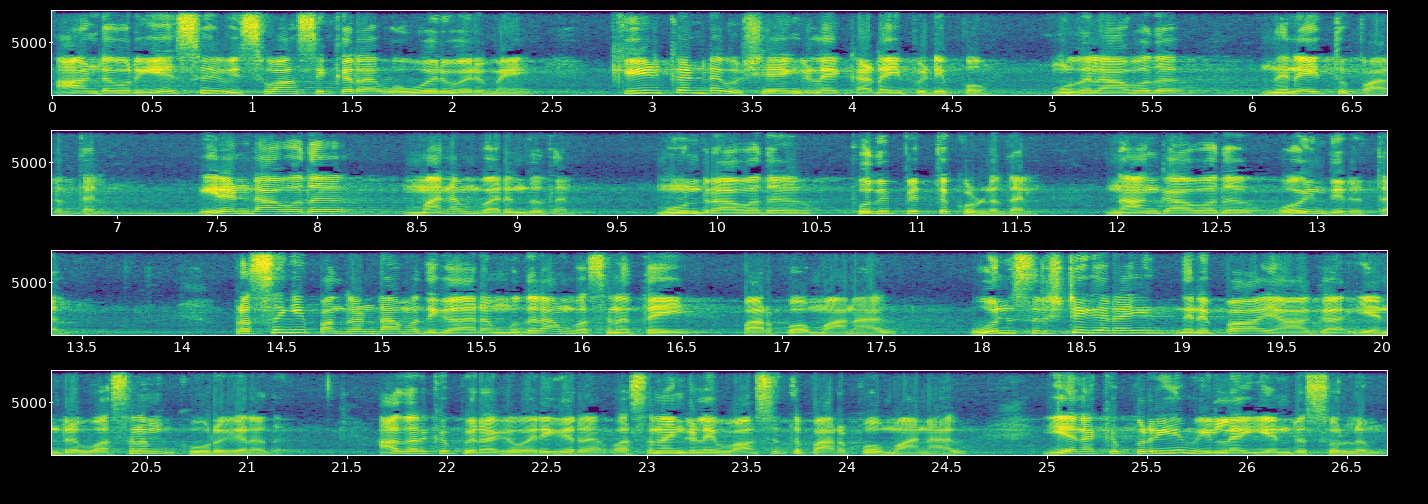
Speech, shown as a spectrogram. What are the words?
ஆண்டவர் இயேசுவை விசுவாசிக்கிற ஒவ்வொருவருமே கீழ்கண்ட விஷயங்களை கடைபிடிப்போம். முதலாவது நினைத்து பார்த்தல். இரண்டாவது மனம் வருந்துதல். மூன்றாவது புதுப்பித்து கொள்ளுதல். நான்காவது ஓய்ந்திருத்தல். பிரசங்கி பன்னிரெண்டாம் அதிகாரம் முதலாம் வசனத்தை பார்ப்போமானால் உன் சிருஷ்டிகரை நினைப்பாயாக என்று வசனம் கூறுகிறது. அதற்கு பிறகு வருகிற வசனங்களை வாசித்து பார்ப்போமானால் எனக்கு பிரியம் இல்லை என்று சொல்லும்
